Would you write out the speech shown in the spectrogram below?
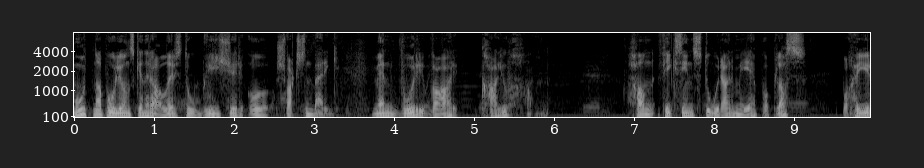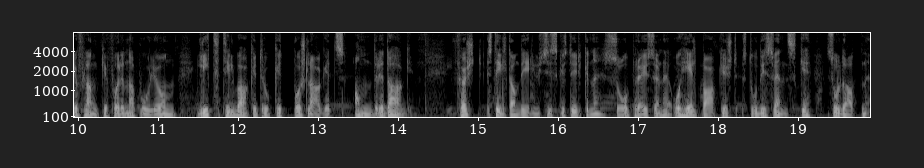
Mot Napoleons generaler sto Blücher og Schwarzenberg. Men hvor var Karl Johan? Han fikk sin store armé på plass, på høyre flanke for Napoleon, litt tilbaketrukket på slagets andre dag. Først stilte han de russiske styrkene, så prøysserne, og helt bakerst sto de svenske soldatene.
